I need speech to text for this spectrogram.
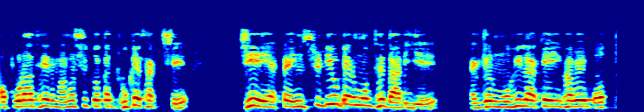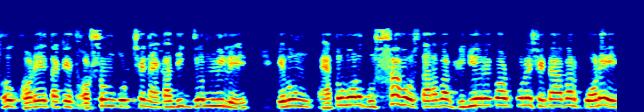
অপরাধের মানসিকতা ঢুকে থাকছে যে একটা ইনস্টিটিউটের মধ্যে দাঁড়িয়ে একজন মহিলাকে এইভাবে বদ্ধ ঘরে তাকে ধর্ষণ করছেন একাধিক জন মিলে, এবং এত বড় দুঃসাহস, তার আবার ভিডিও রেকর্ড করে সেটা আবার পরে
